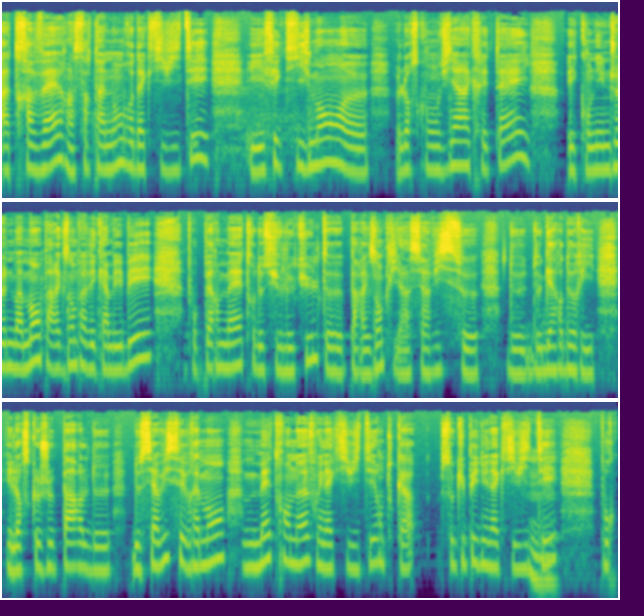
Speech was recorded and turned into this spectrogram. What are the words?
à travers un certain nombre d'activités. Et effectivement, euh, lorsqu'on vient à Créteil et qu'on est une jeune maman, par exemple, avec un bébé, pour permettre de suivre le culte, euh, par exemple, il y a un service euh, de, garderie. Et lorsque je parle de, de service, c'est vraiment mettre en œuvre une activité, en tout cas s'occuper d'une activité mmh. pour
